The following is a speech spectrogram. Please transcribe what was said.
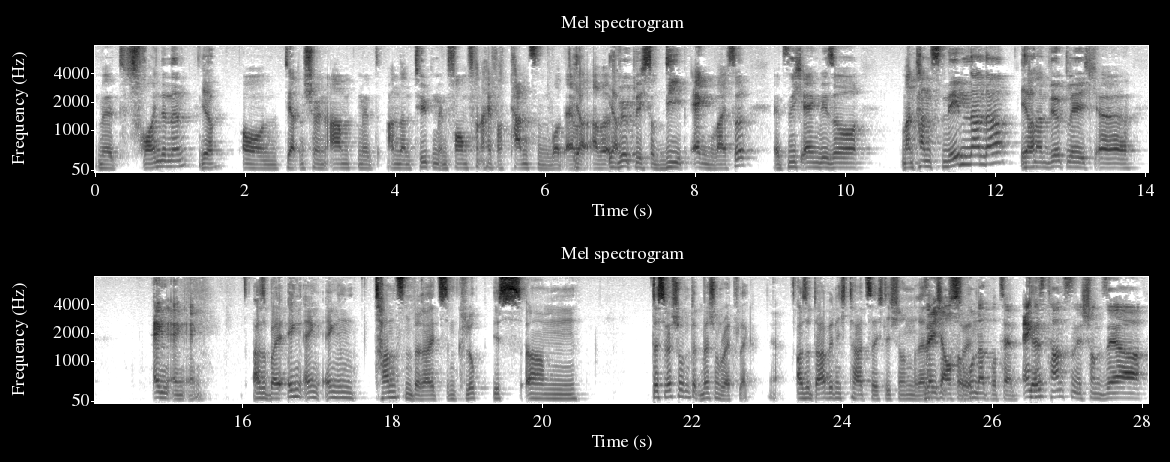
mit Freundinnen Ja. und die hat einen schönen Abend mit anderen Typen in Form von einfach tanzen, whatever. Ja, Aber ja. wirklich so deep, eng, weißt du? Jetzt nicht irgendwie so, man tanzt nebeneinander, sondern wirklich äh, eng, eng, eng. Also bei eng, eng, engen Tanzen bereits im Club ist, ähm, das wäre schon, wär schon Red Flag. Ja. Also da bin ich tatsächlich schon relativ Sehe ich auch so, straight. 100 Prozent. Enges Gell? Tanzen ist schon sehr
